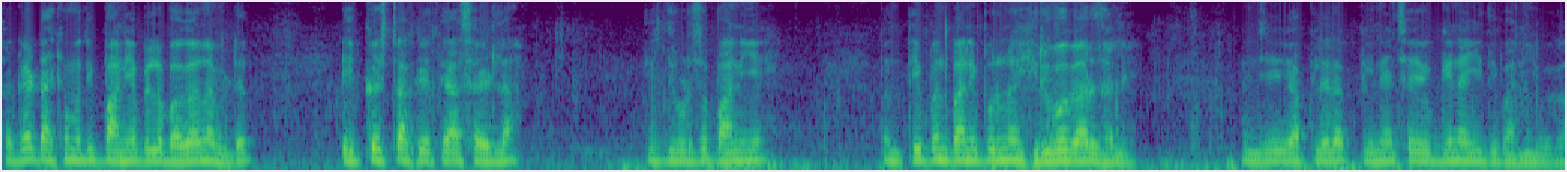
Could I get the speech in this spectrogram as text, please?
सगळ्या टाक्यामध्ये पाणी आपल्याला बघायला भेटत. एकच टाक आहे त्या साईडला. तिथे थोडंसं पाणी आहे. पण ते पण पाणी पूर्ण हिरवगार झाले म्हणजे आपल्याला पिण्याच्या योग्य नाही ते पाणी बघा.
